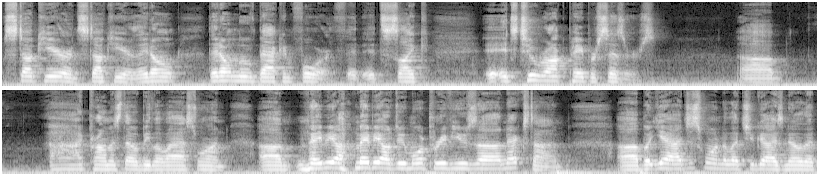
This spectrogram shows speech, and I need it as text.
stuck here and stuck here. They don't they don't move back and forth. It, it's like it's two rock paper scissors. Uh, I promise that will be the last one. Um, maybe I'll maybe I'll do more previews uh, next time. Uh, but yeah, I just wanted to let you guys know that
